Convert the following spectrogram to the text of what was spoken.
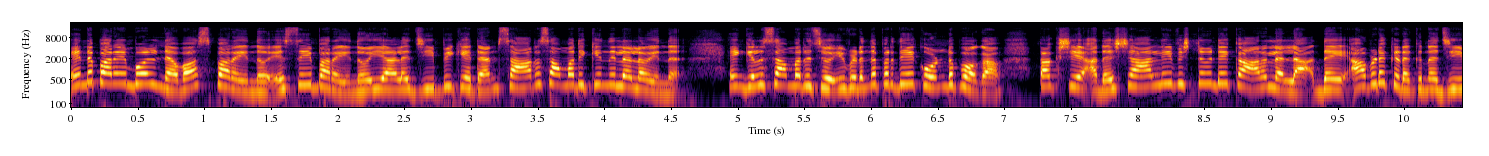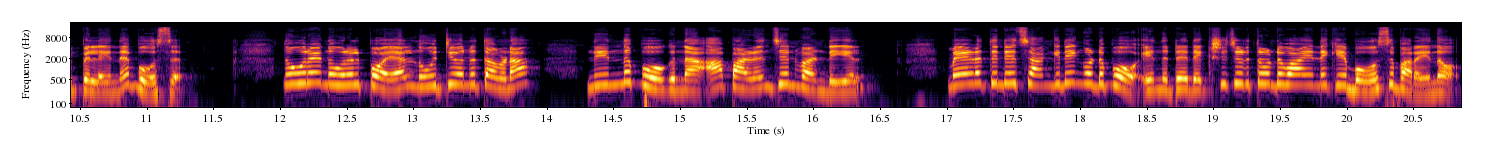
എന്ന് പറയുമ്പോൾ നവാസ് പറയുന്നു എസ് ഐ പറയുന്നു ഇയാളെ ജീപ്പിൽ കയറ്റാൻ സാറ് സമ്മതിക്കുന്നില്ലല്ലോ എന്ന്. എങ്കിൽ സമ്മതിച്ചു ഇവിടുന്ന് പ്രതിയെ കൊണ്ടുപോകാം. പക്ഷേ അത് ശാലിനി വിഷ്ണുവിന്റെ കാറിലല്ല. ദേ അവിടെ കിടക്കുന്ന ജീപ്പിൽ എന്ന് ബോസ്. നൂറെ നൂറിൽ പോയാൽ നൂറ്റിയൊന്ന് തവണ നിന്ന് പോകുന്ന ആ പഴഞ്ചൻ വണ്ടിയിൽ മേഡത്തിന്റെ ചങ്കിനെയും കൊണ്ടുപോ എന്നിട്ട് രക്ഷിച്ചെടുത്തോണ്ട് വാ എന്നൊക്കെ ബോസ് പറയുന്നു.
